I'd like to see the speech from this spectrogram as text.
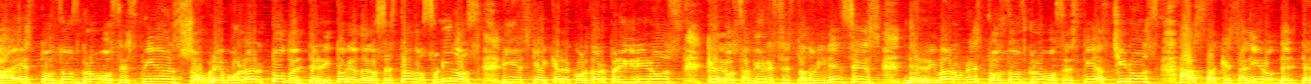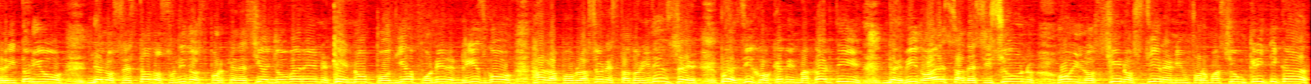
a estos dos globos espías sobrevolar todo el territorio de los Estados Unidos. Y es que hay que recordar, peregrinos, peregrinos que los aviones estadounidenses derribaron estos dos globos espías chinos hasta que salieron del territorio de los Estados Unidos porque decía Joe Biden que no podía poner en riesgo a la población estadounidense. Pues dijo Kevin McCarthy, debido a esa decisión, hoy los chinos tienen información crítica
